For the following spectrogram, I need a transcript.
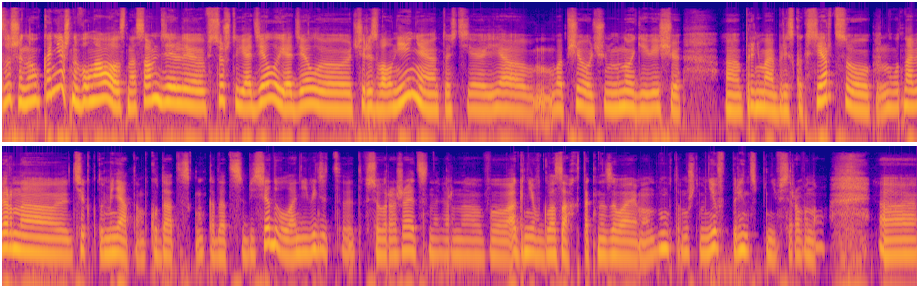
Слушай, ну, конечно, волновалась. На самом деле, все, что я делаю, я делаю через волнение. То есть я, я вообще очень многие вещи э, принимаю близко к сердцу. Ну, вот, наверное, те, кто меня там куда-то когда-то собеседовал, они видят, это все выражается, наверное, в огне в глазах, так называемом. Ну, потому что мне, в принципе, не все равно. Э,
